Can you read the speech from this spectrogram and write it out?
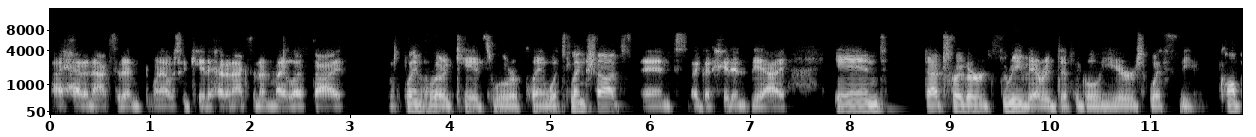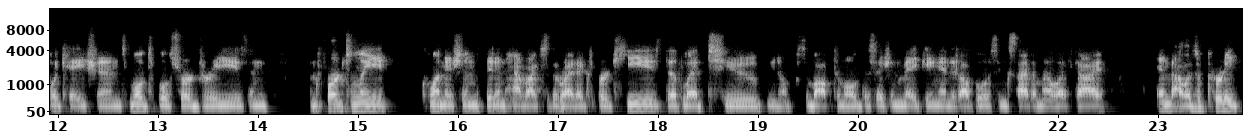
I had an accident when I was a kid. I had an accident in my left eye. I was playing with other kids. We were playing with slingshots and I got hit in the eye. And that triggered three very difficult years with the complications, multiple surgeries. And unfortunately, clinicians didn't have access to the right expertise that led to, you know, suboptimal decision making, ended up losing sight of my left eye and that was a pretty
